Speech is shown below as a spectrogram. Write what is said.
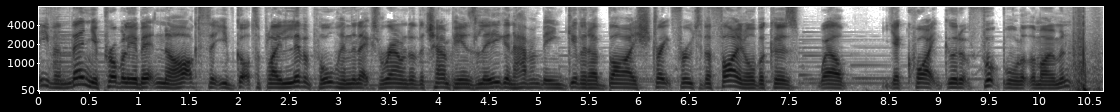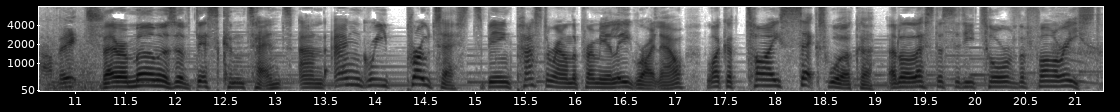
even then you're probably a bit narked that you've got to play Liverpool in the next round of the Champions League and haven't been given a bye straight through to the final because, well, you're quite good at football at the moment. Have it. There are murmurs of discontent and angry protests being passed around the Premier League right now, like a Thai sex worker at a Leicester City tour of the Far East.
